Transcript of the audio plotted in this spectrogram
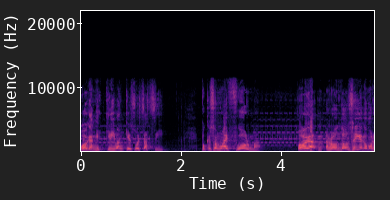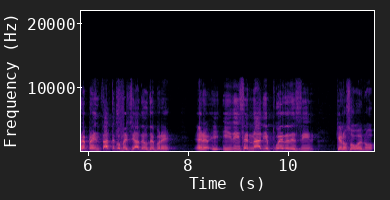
Oigan, escriban que eso es así, porque eso no hay forma. Oiga, Rondón sigue como representante comercial de Odebrecht y, dice, nadie puede decir que lo sobornó.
